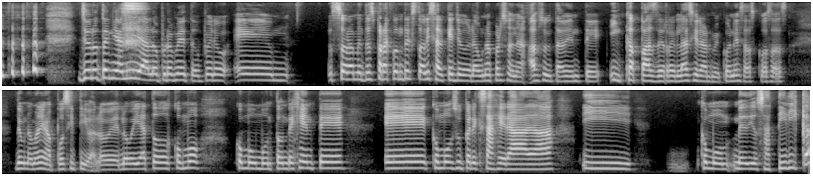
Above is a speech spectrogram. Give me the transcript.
yo no tenía ni idea, lo prometo, pero em, solamente es para contextualizar que yo era una persona absolutamente incapaz de relacionarme con esas cosas de una manera positiva. Lo, lo veía todo como, como un montón de gente eh, como súper exagerada y como medio satírica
